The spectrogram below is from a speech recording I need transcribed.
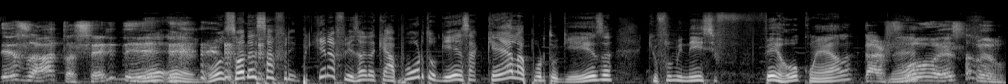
Exato, a Série D. né? É, só dessa fri- pequena frisada que é a portuguesa, aquela portuguesa que o Fluminense ferrou com ela. Garfou, essa mesmo.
